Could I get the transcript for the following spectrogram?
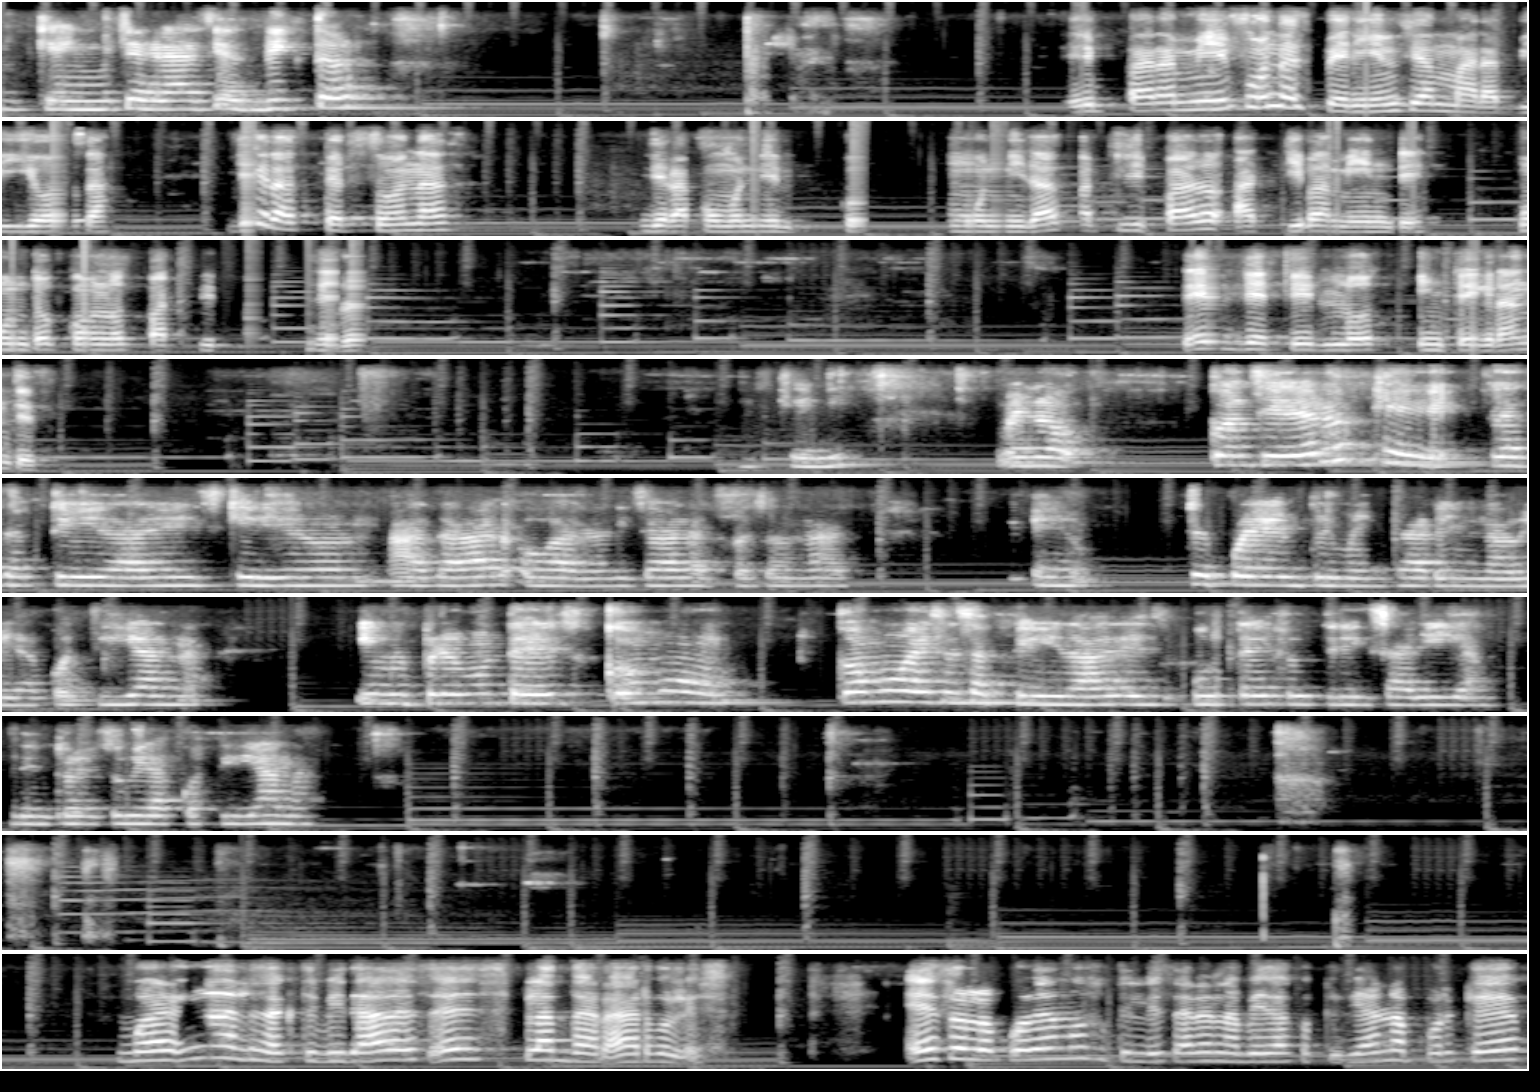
Ok, muchas gracias, Víctor. Eh, para mí fue una experiencia maravillosa, ya que las personas de la comunidad participaron activamente junto con los participantes de es decir, los integrantes. Okay. Bueno, considero que las actividades que dieron a dar o a realizar a las personas eh, se puede implementar en la vida cotidiana. Y mi pregunta es, ¿cómo, ¿cómo esas actividades ustedes utilizarían dentro de su vida cotidiana? Bueno, una de las actividades es plantar árboles. Eso lo podemos utilizar en la vida cotidiana porque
